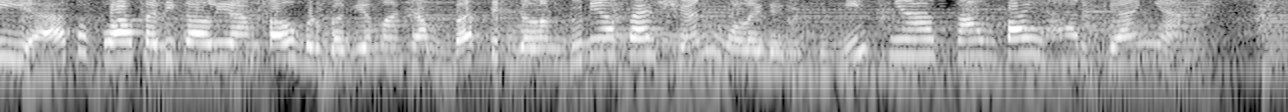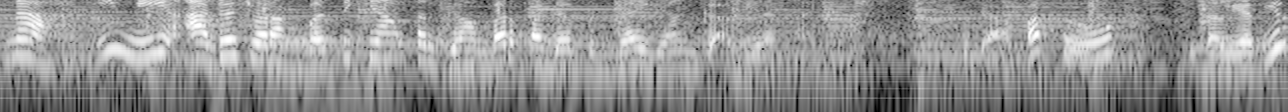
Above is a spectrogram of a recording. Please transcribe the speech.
Kepopedia, setelah tadi kalian tahu berbagai macam batik dalam dunia fashion, mulai dari jenisnya sampai harganya. Nah, ini ada corak batik yang tergambar pada benda yang gak biasanya. Benda apa tuh? Kita lihat yuk.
